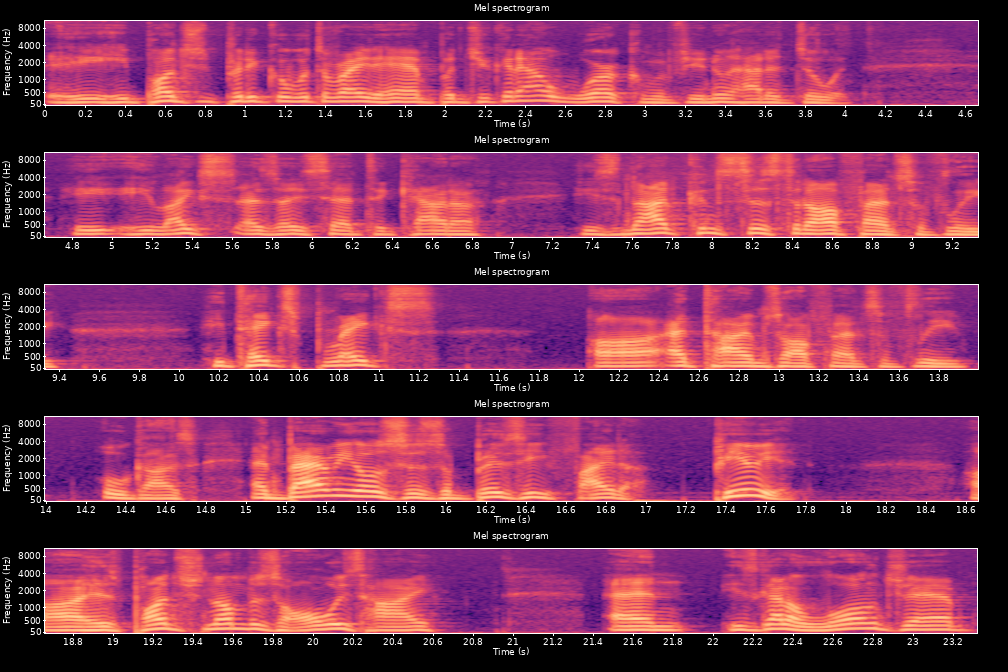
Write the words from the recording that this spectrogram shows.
He he punches pretty good with the right hand, but you could outwork him if you knew how to do it. He he likes, as I said, to counter. He's not consistent offensively. He takes breaks uh, at times offensively, Ugas. And Barrios is a busy fighter, period. Uh, his punch numbers are always high, and he's got a long jab.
